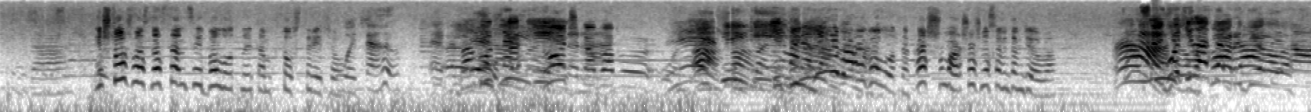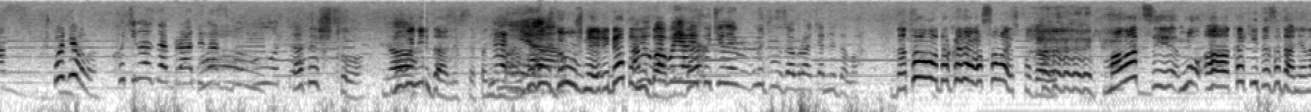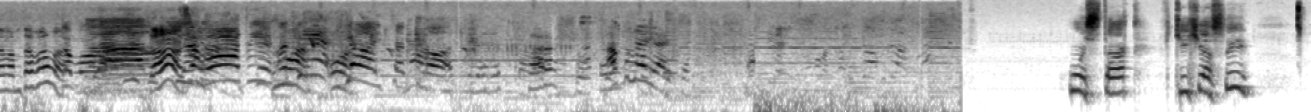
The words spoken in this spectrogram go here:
И что ж вас на станции Болотной там кто встретил? Дочка бабу. Пельмени Вара Болотная? Кошмар, что ж она с вами там делала? Хотіла забрати. Что делала? Хотіла забрати нас болото. Да ты что? Ну вы не дались, я понимаю. Ну вы дружные ребята не дались, да? хотіли метлу забрати, а не дала. Да то, так она вас сама испугалась. Молодцы. Ну, а какие-то задания она вам давала? Да. Яйця класти. Хорошо. А куди яйця? Ось так в ті часи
